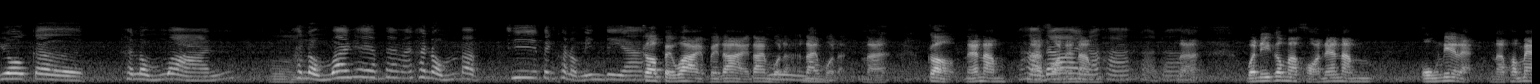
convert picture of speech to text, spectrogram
โยเกิร์ตขนมหวานอืมขนมไหว้เทพได้ไหมขนมแบบที่เป็นขนมอินเดีย ก็ไปไหว้ไปได้ได้หมดอะอืมได้หมดอะนะก็แนะนำหานะขได้อแนะนำนะคะหาได้นะ วันนี้ก็มาขอแนะนำองค์เนี่ยแหละนะพระแม่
